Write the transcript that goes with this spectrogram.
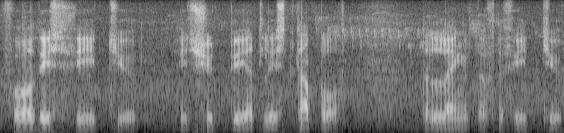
for this feed tube it should be at least double the length of the feed tube.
